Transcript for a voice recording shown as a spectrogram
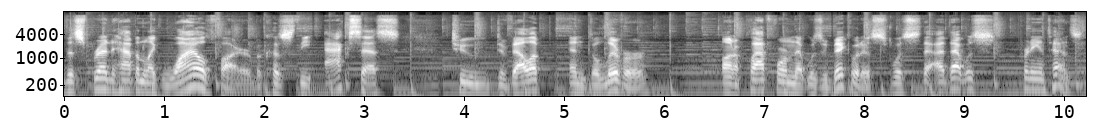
the spread happened like wildfire because the access to develop and deliver on a platform that was ubiquitous was that, that was pretty intense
